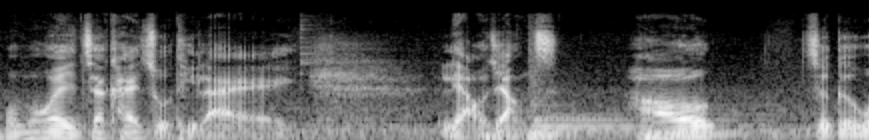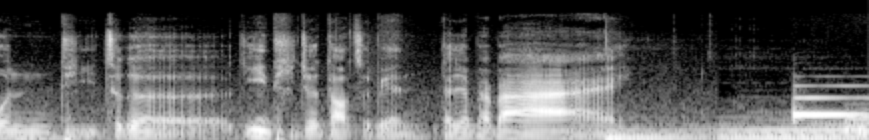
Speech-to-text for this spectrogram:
我们会再开主题来聊这样子。好，这个问题这个议题就到这边，大家拜拜。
